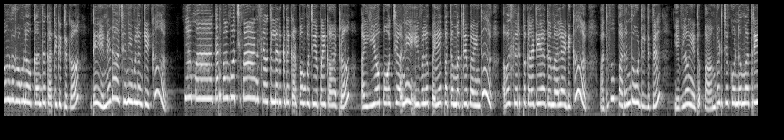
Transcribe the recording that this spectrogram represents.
அவனை ரூமில் உட்காந்து கத்திக்கிட்டு இருக்கான். டே என்னடா ஆச்சுன்னு இவ்வளோ கேட்க? ஏம்மா கருப்பாம்பூச்சிமான்னு செவத்துல இருக்கிற கருப்பாம்பூச்சியை போய் காட்டுறான். ஐயோ போச்சானே இவ்வளோ பெய்ய பத்த மாதிரி பயந்து அவ செருப்பு கலட்டி அது மேலே அடிக்க. அதுவும் பறந்து ஓடிடுது. இவ்வளோ ஏதோ பாம்படிச்சு கொண்ட மாதிரி.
